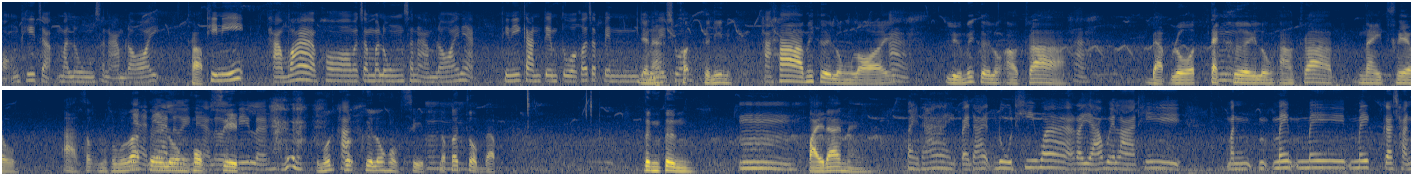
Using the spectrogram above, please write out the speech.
2 ที่จะมาลงสนามร้อยครับ ทีนี้ถามว่าพอจะมาลงสนามร้อยเนี่ย ทีนี้การเตรียมตัวก็จะเป็นอเดี๋ยวยู่นะในช่วของคือนี่นี่ค่ะถ้าไม่เคยลงร้อยอ่าหรือไม่เคยลงอัลตร้าค่ะแบบโรดแต่อืมเคยลงอัลตร้าในเทรลอะสมสมมติว่านี่เคยลงนี่เลยนี่เลย60 สมมติค่ะคือลงอืม60 แล้วก็จบแบบ ตึงอืมๆไปได้ไหม ไปได้ไปได้ดูที่ว่าระยะเวลาที่มันไม่ไม่ไม่กระชั้น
